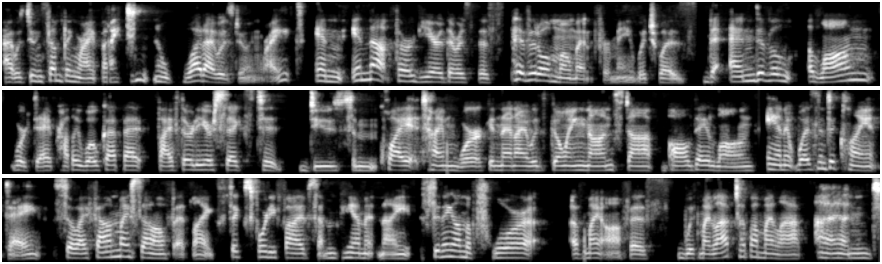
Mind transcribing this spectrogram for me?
I was doing something right, but I didn't know what I was doing right. And in that third year, there was this pivotal moment for me, which was the end of a, a long workday. I probably woke up at 5:30 or 6 to do some quiet time work and then I was going nonstop all day long and it wasn't a client day. So I found myself at like 6:45, 7 p.m. at night sitting on the floor of my office with my laptop on my lap and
